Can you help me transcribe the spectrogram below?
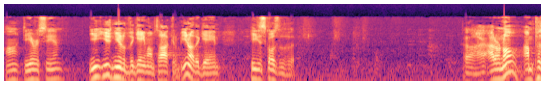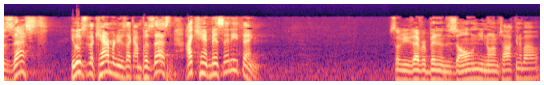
Huh? Do you ever see him? You, you, you know the game I'm talking about. You know the game. He just goes to the. Uh, I, I don't know. I'm possessed. He looks at the camera and he's like, I'm possessed. I can't miss anything. Some of you have ever been in the zone, you know what I'm talking about?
